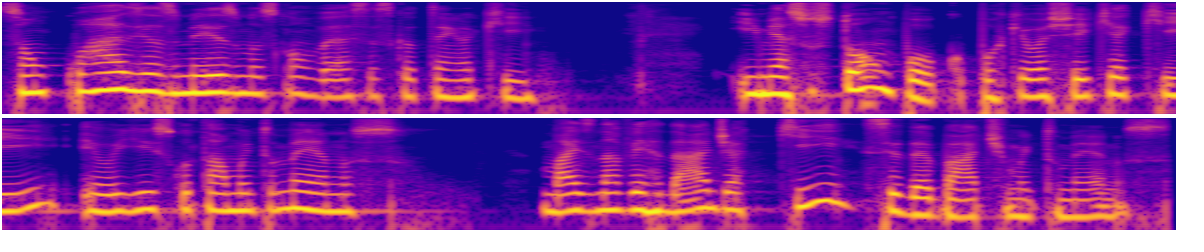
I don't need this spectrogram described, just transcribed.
são quase as mesmas conversas que eu tenho aqui. E me assustou um pouco, porque eu achei que aqui eu ia escutar muito menos. Mas, na verdade, aqui se debate muito menos.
